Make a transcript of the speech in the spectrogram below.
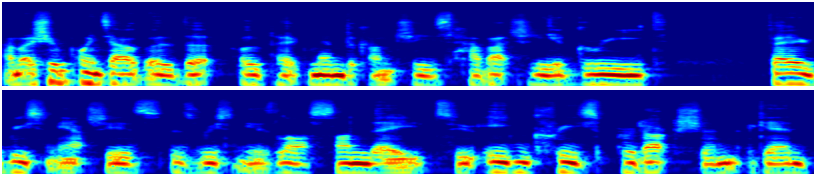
Um, I should point out, though, that OPEC member countries have actually agreed very recently, actually, as, as recently as last Sunday, to increase production again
